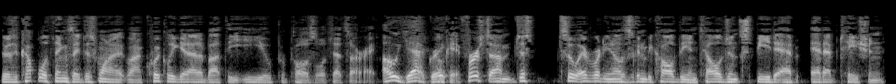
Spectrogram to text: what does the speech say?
there's a couple of things I just want to quickly get out about the EU proposal, if that's all right. Oh, yeah, great. Okay, first, um, just so everybody knows, it's going to be called the Intelligent Speed Ad- Adaptation,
